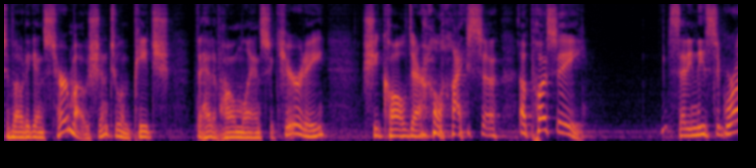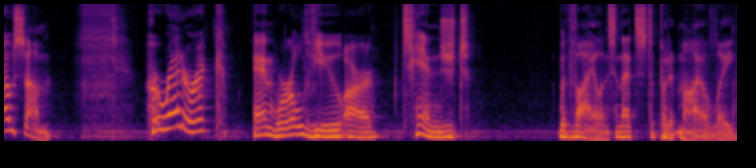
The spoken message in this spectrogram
to vote against her motion to impeach the head of Homeland Security, she called Darrell Issa a pussy, said he needs to grow some. Her rhetoric and worldview are tinged with violence, and that's to put it mildly.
